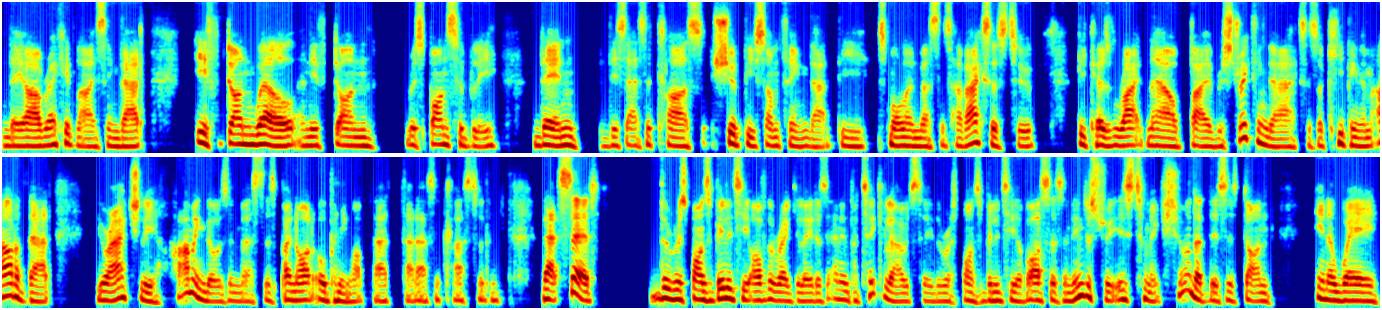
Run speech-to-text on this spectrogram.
And they are recognizing that if done well and if done responsibly, then this asset class should be something that the smaller investors have access to. Because right now, by restricting their access or keeping them out of that, you're actually harming those investors by not opening up that, that asset class to them. That said, the responsibility of the regulators, and in particular, I would say the responsibility of us as an industry, is to make sure that this is done in a way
